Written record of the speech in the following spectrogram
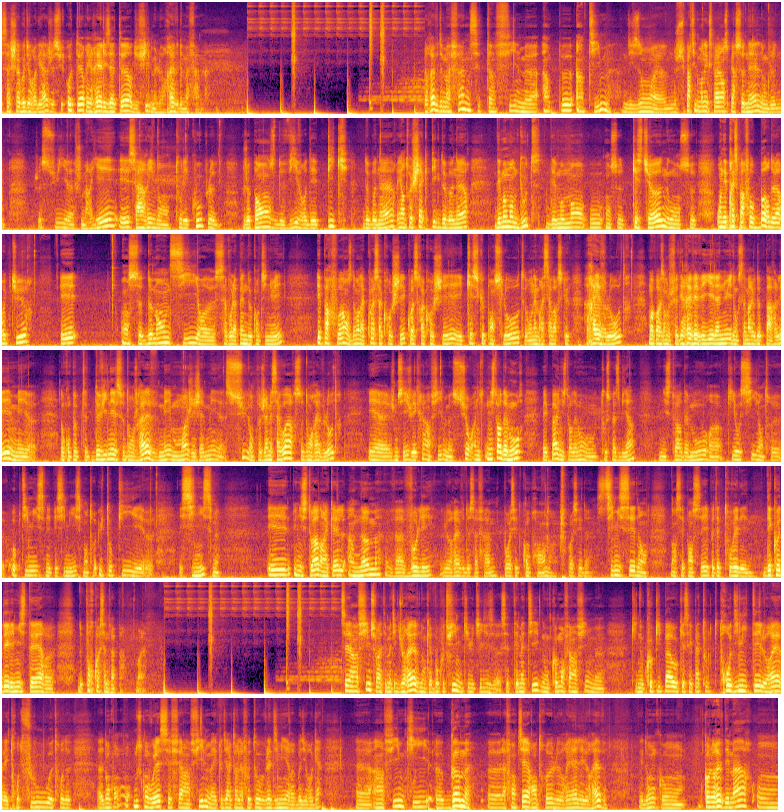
Sacha Bodiroga, je suis auteur et réalisateur du film Le rêve de ma femme. Le rêve de ma femme, c'est un film un peu intime, disons. euh, je suis parti de mon expérience personnelle, donc je, je suis, euh, je suis marié et ça arrive dans tous les couples, je pense, de vivre des pics de bonheur et entre chaque pic de bonheur, des moments de doute, des moments où on se questionne, où on se, on est presque parfois au bord de la rupture et on se demande si euh, ça vaut la peine de continuer. Et parfois, on se demande à quoi s'accrocher, quoi se raccrocher, et qu'est-ce que pense l'autre. On aimerait savoir ce que rêve l'autre. Moi, par exemple, je fais des rêves éveillés la nuit, donc ça m'arrive de parler, mais euh, donc on peut peut-être deviner ce dont je rêve, mais moi, j'ai jamais su, on peut jamais savoir ce dont rêve l'autre. Et euh, je me suis dit, je vais écrire un film sur une, histoire d'amour, mais pas une histoire d'amour où tout se passe bien, une histoire d'amour euh, qui oscille entre optimisme et pessimisme, entre utopie et, euh, et cynisme et une histoire dans laquelle un homme va voler le rêve de sa femme pour essayer de comprendre, pour essayer de s'immiscer dans, dans ses pensées et peut-être trouver les, décoder les mystères euh, de pourquoi ça ne va pas. Voilà. C'est un film sur la thématique du rêve, donc il y a beaucoup de films qui utilisent euh, cette thématique. Donc comment faire un film euh, qui ne copie pas ou qui essaie pas trop d'imiter le rêve avec trop de flou, euh, trop de, donc on- on- nous ce qu'on voulait c'est faire un film avec le directeur de la photo Vladimir Bodiroga, un film qui gomme la frontière entre le réel et le rêve. Et donc on- quand le rêve démarre, on,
